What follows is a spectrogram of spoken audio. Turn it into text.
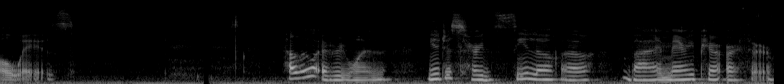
Alvvays. Hello, everyone. You just heard Si l'horreur by Marie-Pierre Arthur.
